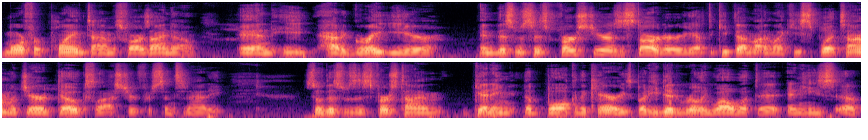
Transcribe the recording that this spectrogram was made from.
more for playing time, as far as I know, and he had a great year. And this was his first year as a starter. You have to keep that in mind. Like he split time with Gerrid Doaks last year for Cincinnati so this was his first time getting the bulk of the carries, but he did really well with it, and he's uh,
